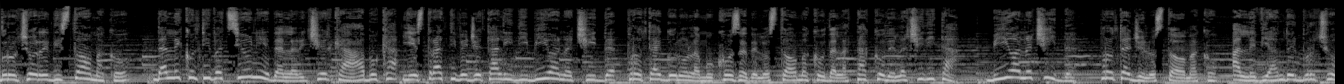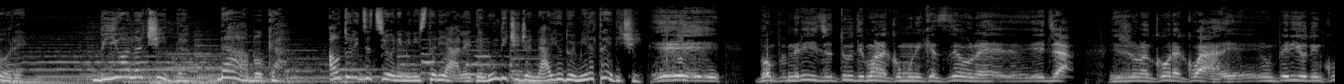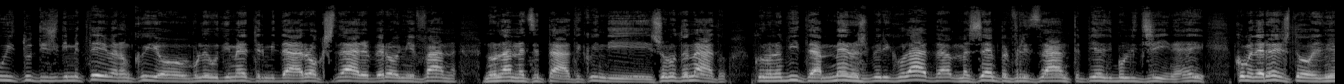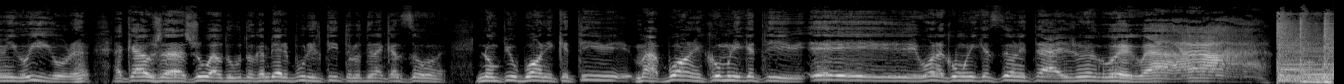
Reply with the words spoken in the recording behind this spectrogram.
Bruciore di stomaco? Dalle coltivazioni e dalla ricerca Aboca, gli estratti vegetali di Bioanacid proteggono la mucosa dello stomaco dall'attacco dell'acidità. Bioanacid protegge lo stomaco, alleviando il bruciore. Bioanacid da Aboca. Autorizzazione ministeriale dell'11 gennaio 2013. Ehi, buon pomeriggio a tutti, buona comunicazione. Eh già, sono ancora qua, in un periodo in cui tutti si dimettevano, anch'io volevo dimettermi da rockstar, però i miei fan non l'hanno accettato, quindi sono tornato con una vita meno spericolata, ma sempre frizzante, piena di bollicine, eh? come del resto il mio amico Igor, a causa sua ho dovuto cambiare pure il titolo di una canzone, non più buoni e cattivi, ma buoni e comunicativi, e buona comunicazione dai, sono qua. Ah!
